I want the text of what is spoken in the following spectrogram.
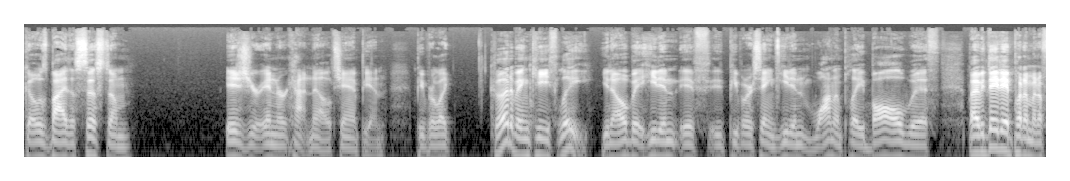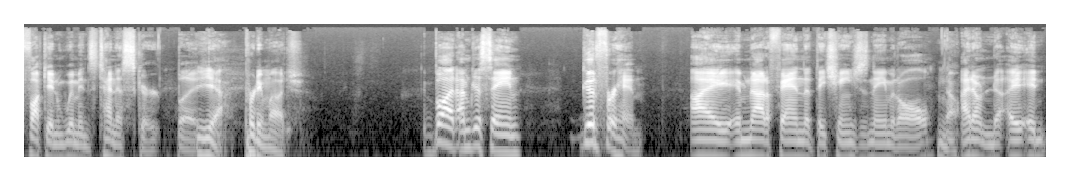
goes by the system, is your Intercontinental Champion. People are like, could have been Keith Lee, you know, but he didn't. If, if people are saying he didn't want to play ball with, but I mean, they did put him in a fucking women's tennis skirt. But Yeah, pretty much. but I'm just saying, good for him. I am not a fan that they changed his name at all. No. I don't know. And what-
